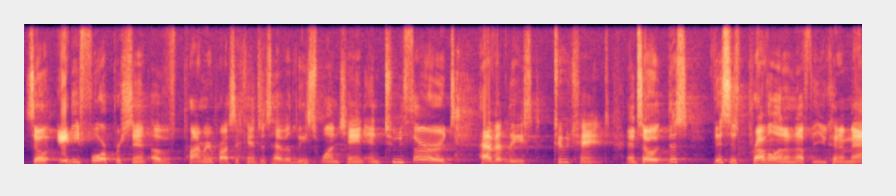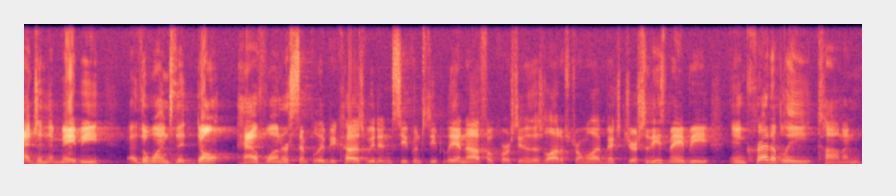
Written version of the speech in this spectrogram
So 84% of primary prostate cancers have at least one chain, and two-thirds have at least two chains. And so this, this is prevalent enough that you can imagine that maybe uh, the ones that don't have one are simply because we didn't sequence deeply enough. Of course, you know, there's a lot of stromal lab mixture. So these may be incredibly common.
